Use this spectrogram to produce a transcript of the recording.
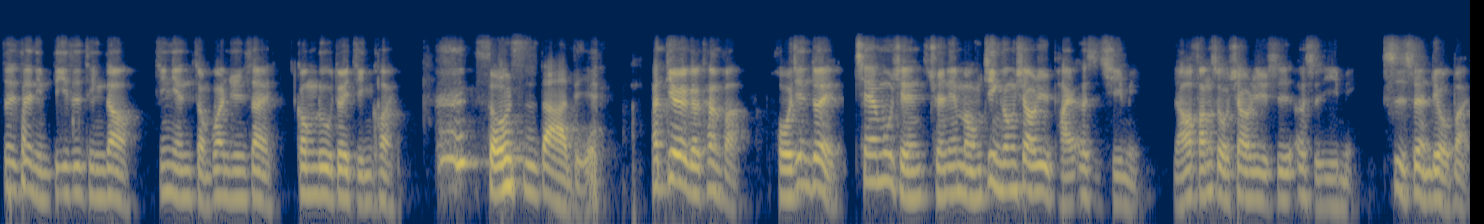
这这你们第一次听到，今年总冠军赛公路对金块。收视大跌。那第二个看法，火箭队现在目前全联盟进攻效率排二十七名，然后防守效率是二十一名，四胜六败。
